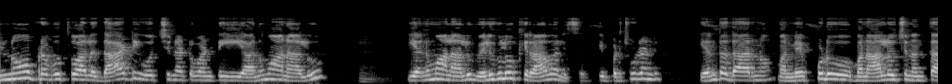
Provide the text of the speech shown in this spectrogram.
ఎన్నో ప్రభుత్వాలు దాటి వచ్చినటువంటి ఈ అనుమానాలు ఈ అనుమానాలు వెలుగులోకి రావాలి సార్. ఇప్పుడు చూడండి ఎంత దారుణం. మనం ఎప్పుడు మన ఆలోచన అంతా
